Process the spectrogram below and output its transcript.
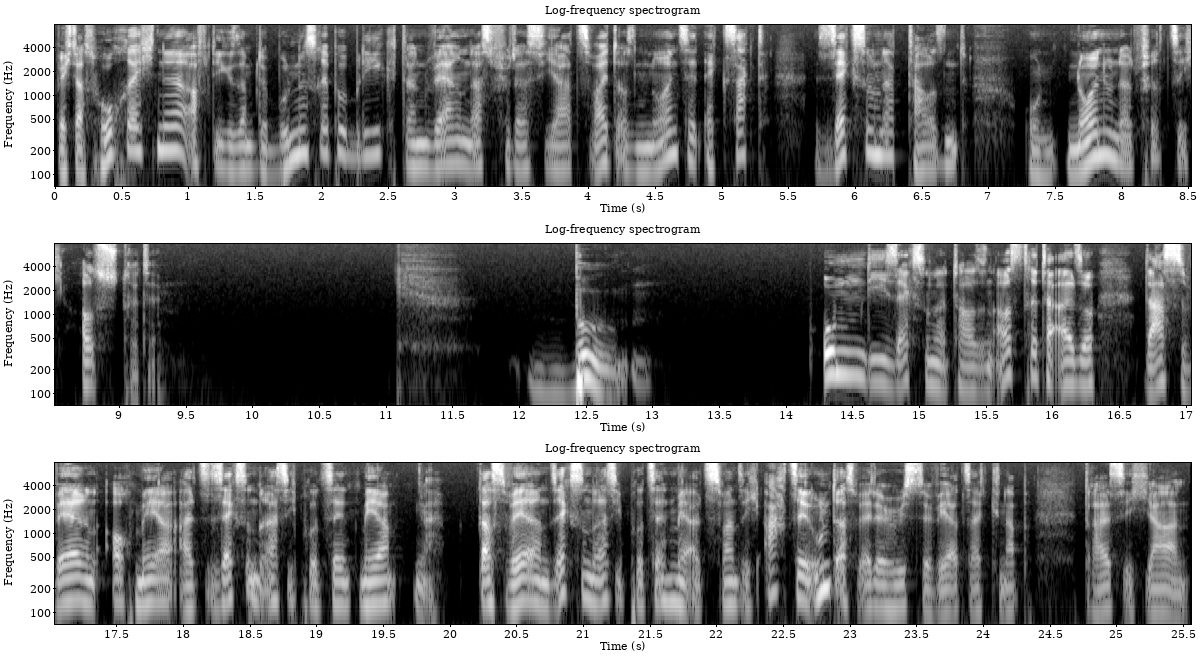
Wenn ich das hochrechne auf die gesamte Bundesrepublik, dann wären das für das Jahr 2019 exakt 600.000 und 940 Ausstritte. Boom. Um die 600.000 Austritte also, das wären auch mehr als 36 Prozent mehr. Ja, das wären 36 Prozent mehr als 2018 und das wäre der höchste Wert seit knapp 30 Jahren.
